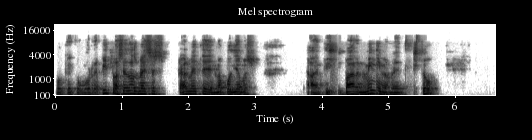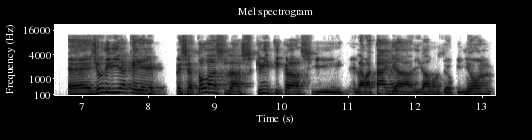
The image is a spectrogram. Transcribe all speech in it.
porque como repito, hace dos meses realmente no podíamos anticipar mínimamente esto. Eh, yo diría que pese a todas las críticas y la batalla, digamos, de opinión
